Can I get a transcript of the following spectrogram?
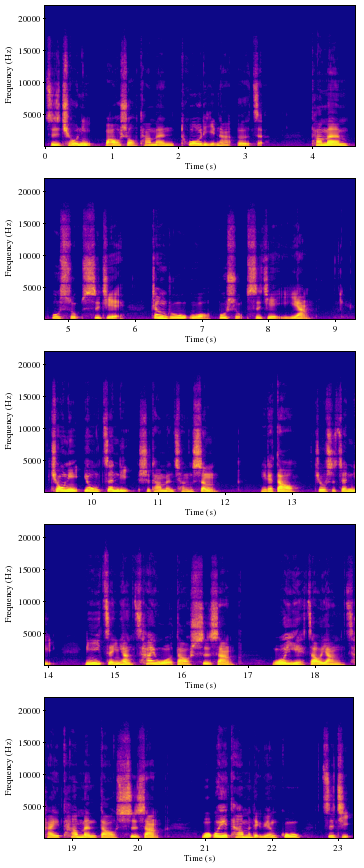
只求你保守他们脱离那恶者。他们不属世界，正如我不属世界一样。求你用真理使他们成圣。你的道就是真理。你怎样猜我到世上，我也照样猜他们到世上。我为他们的缘故，自己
